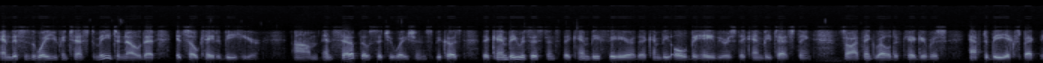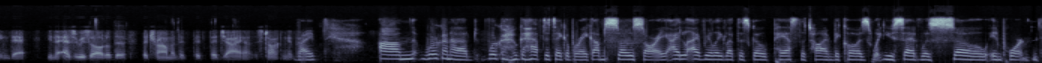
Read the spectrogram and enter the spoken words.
and this is the way you can test me to know that it's okay to be here. Um, and set up those situations because there can be resistance, there can be fear, there can be old behaviors, there can be testing. So I think relative caregivers have to be expecting that, you know, as a result of the, the trauma that, that, that Jaia is talking about. Right. Um, we're gonna we're gonna have to take a break. I'm so sorry. I, I really let this go past the time because what you said was so important,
